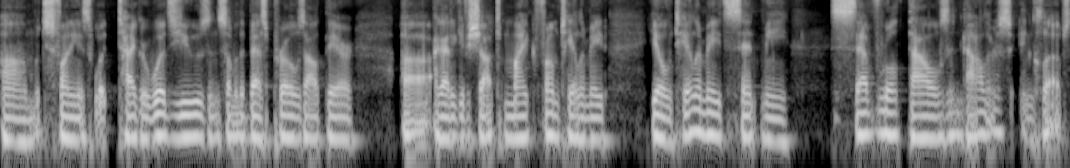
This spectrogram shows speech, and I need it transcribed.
um, which is funny. It's what Tiger Woods use and some of the best pros out there. Uh, I got to give a shout out to Mike from TaylorMade. Yo, TaylorMade sent me several thousand dollars in clubs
